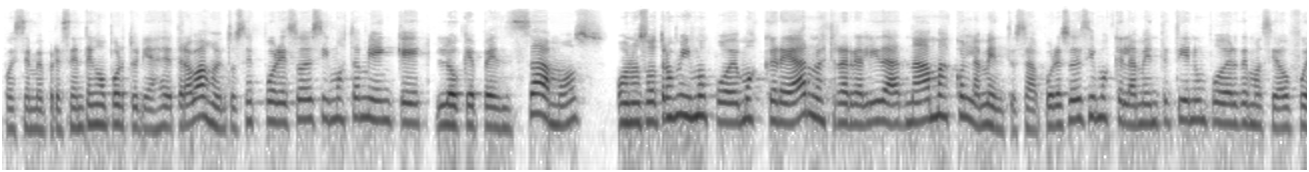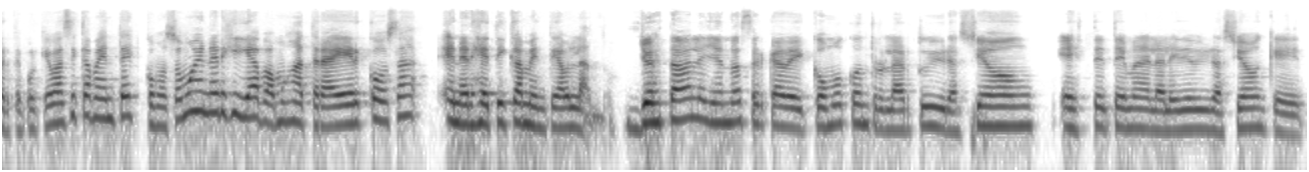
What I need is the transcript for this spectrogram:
pues se me presenten oportunidades de trabajo. Entonces, por eso decimos también que lo que pensamos o nosotros mismos podemos crear nuestra realidad nada más con la mente. O sea, por eso decimos que la mente tiene un poder demasiado fuerte, porque básicamente, como somos energía, vamos a atraer cosas energéticamente hablando. Yo estaba leyendo acerca de cómo controlar tu vibración, este tema de la ley de vibración que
